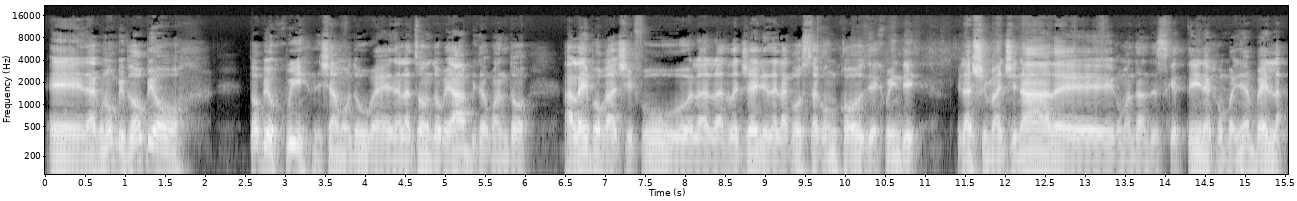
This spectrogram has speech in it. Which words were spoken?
e la conobbi proprio, proprio qui, diciamo, dove, nella zona dove abito, quando all'epoca ci fu la, la, tragedia della Costa Concordia e quindi vi lascio immaginare comandante Schettini e compagnia bella.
